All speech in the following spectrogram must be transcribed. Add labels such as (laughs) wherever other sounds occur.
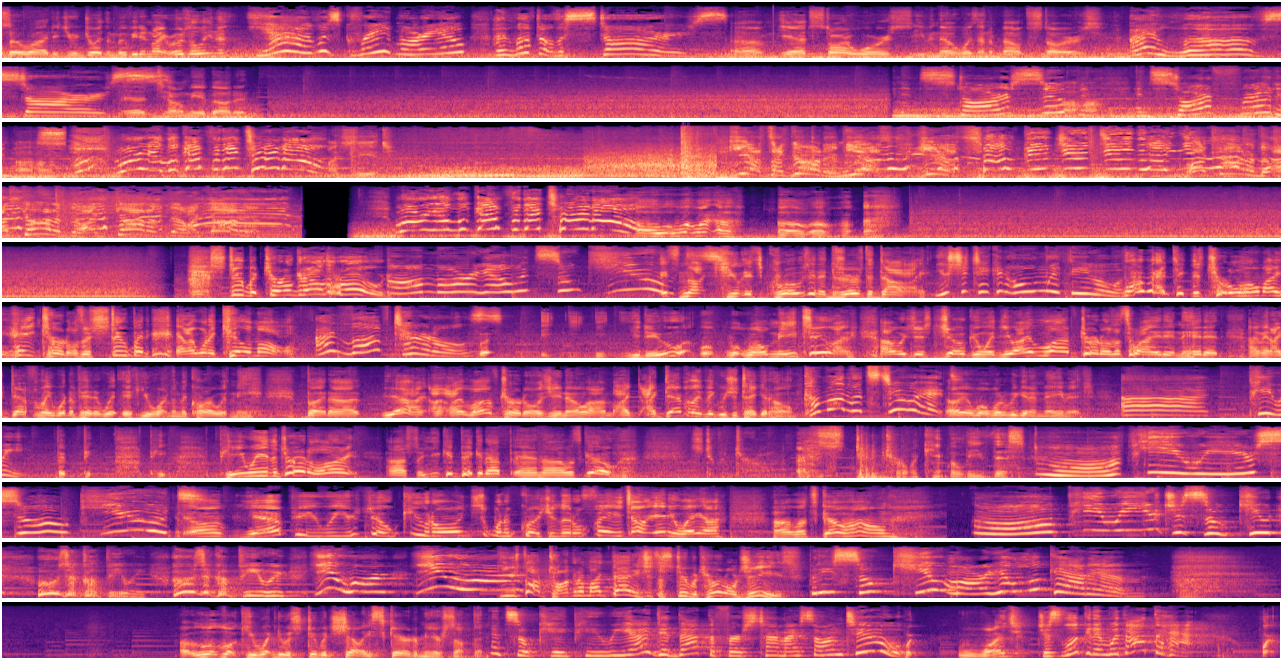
So, uh, did you enjoy the movie tonight, Rosalina? Yeah, it was great, Mario. I loved all the stars. Um, yeah, it's Star Wars, even though it wasn't about stars. I love stars. Uh, tell me about it. and star soup Uh-huh. and, and star fruit and Uh-huh. (gasps) Mario, look out for that turtle! I see it. Yes, I got him! Yes! (laughs) Yes! I got him though! I got him though! I got him though! I got him! Mario, look out for that turtle! Oh, what? what uh, oh, oh. Uh. Stupid turtle, get out of the road! Aw, Mario, it's so cute. It's not cute, it's gross, and it deserves to die. You should take it home with you. Why would I take this turtle home? I hate turtles. They're stupid, and I want to kill them all. I love turtles. Y- You do? Well, me too. I, I was just joking with you. I love turtles. That's why I didn't hit it. I mean, I definitely would have hit it if you weren't in the car with me. But uh, yeah, I, I love turtles. You know, um, I, I definitely think we should take it home. Come on, let's do it. Oh. Well, what are we gonna name it? Uh, Pee Wee. P- P- P- Pee Wee the turtle. All right. Uh, so you can pick it up and uh, let's go. Stupid turtle. (laughs) Stupid turtle. I can't believe this. Aw, Pee Wee, you're so cute. Oh yeah, Pee Wee, you're so cute. Oh, I just want to crush your little face. Oh, anyway, uh, uh, let's go home. Aw, Pee Wee, you're just so cute. Who's a good Pee Wee? Who's a good Pee Wee? You are. You are. Can you stop talking to him like that? He's just a stupid turtle. Jeez. But he's so cute, Mario. Look at him. (sighs) Uh, look, look, he went into a stupid shell. He's scared of me or something. It's okay, Pee Wee. I did that the first time I saw him too. What? Just look at him without the hat. What?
